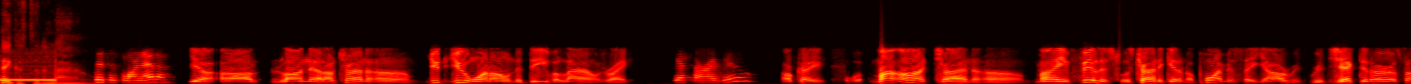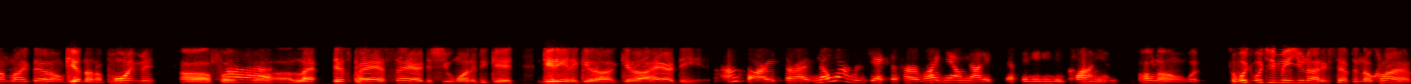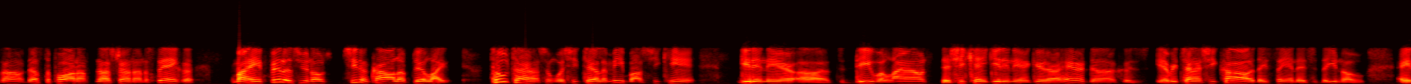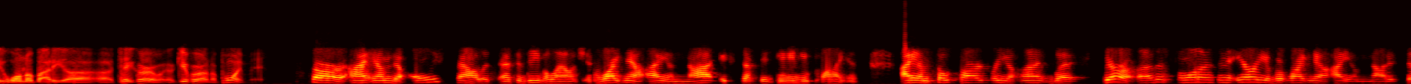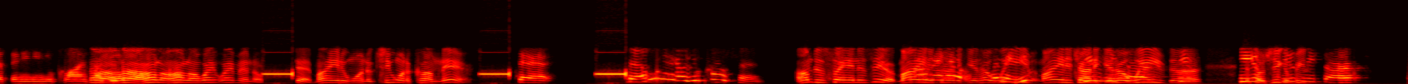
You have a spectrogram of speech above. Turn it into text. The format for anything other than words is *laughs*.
Take us to the lounge. This is Lornetta. Yeah, uh, Lornetta, I'm trying to, um, you you the one on the Diva Lounge, right? Yes, sir, I do. Okay, my aunt trying to, um, my aunt Phyllis was trying to get an appointment. Say y'all re- rejected her or something like that on getting an appointment. Uh, for, Uh, for uh, la- this past Saturday, she wanted to get get in and get her get her hair did. I'm sorry, sir. No one rejected her. Right now, I'm not accepting any new clients. Hold on, what? So what? What you mean you're not accepting no clients? I don't, that's the part I'm not trying to understand. Cause my aunt Phyllis, you know, she done called up there like two times from what she telling me about she can't get in there uh to Diva Lounge that she can't get in there and get her hair done because every time she calls they saying that they, you know ain't won't nobody uh, uh take her or give her an appointment. Sir, I am the only stylist at the Diva Lounge, and right now, I am not accepting any new clients. I am so sorry for your aunt, but there are other salons in the area, but right now, I am not accepting any new clients. No, no, hold on, hold on, wait, wait a minute, no *laughs* that. My ain't want to. She want to come there. That, that, who the hell you cursing? I'm just saying this here. My ain't oh, trying to get her weave. My ain't trying to get her weave done Excuse, so she can excuse be. me, sir.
